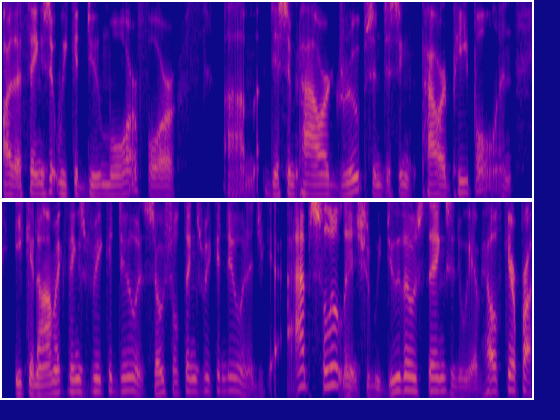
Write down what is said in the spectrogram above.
Are there things that we could do more for um, disempowered groups and disempowered people and economic things we could do and social things we can do and educate absolutely. And should we do those things? And do we have healthcare pro-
